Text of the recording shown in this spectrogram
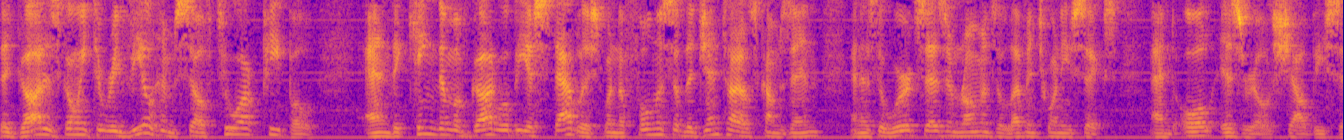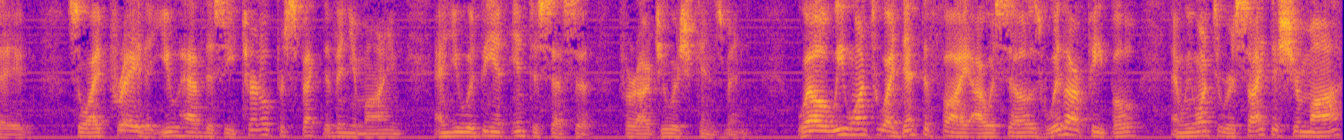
that God is going to reveal himself to our people and the kingdom of God will be established when the fullness of the Gentiles comes in and as the word says in Romans 11:26 and all Israel shall be saved. So I pray that you have this eternal perspective in your mind and you would be an intercessor for our Jewish kinsmen. Well, we want to identify ourselves with our people and we want to recite the Shema.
